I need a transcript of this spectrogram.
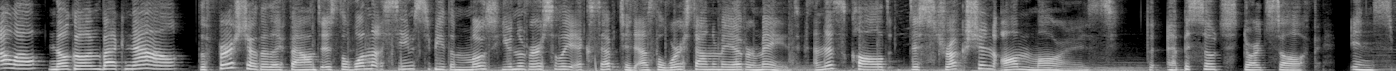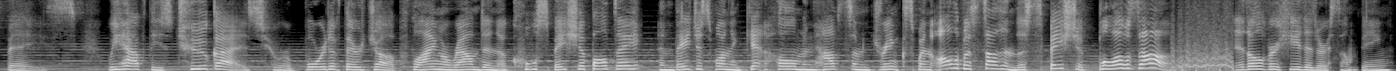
Oh well, no going back now. The first show that I found is the one that seems to be the most universally accepted as the worst anime ever made, and it's called Destruction on Mars. The episode starts off in space. We have these two guys who are bored of their job flying around in a cool spaceship all day, and they just want to get home and have some drinks when all of a sudden the spaceship blows up. It overheated or something.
